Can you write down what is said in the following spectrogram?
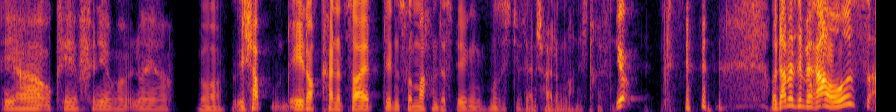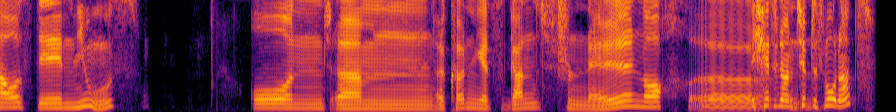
Ja, okay, finde ich aber, naja. Ja, ich habe eh noch keine Zeit, den zu machen, deswegen muss ich diese Entscheidung noch nicht treffen. Ja. und damit sind wir raus aus den News und ähm, können jetzt ganz schnell noch. Äh, Ich hätte noch einen Tipp des Monats.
